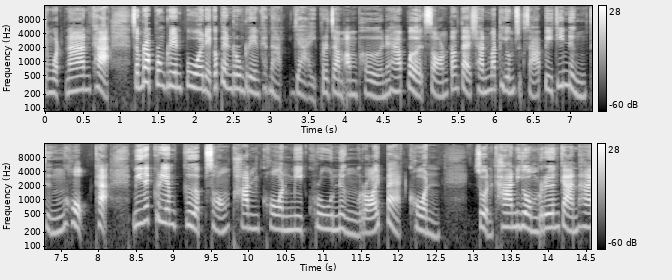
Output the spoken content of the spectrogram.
จังหวัดน่านค่ะสำหรับโรงเรียนปัวเนี่ยก็เป็นโรงเรียนขนาดใหญ่ประจำอำเภอนะคะเปิดสอนตั้งแต่ชั้นมัธยมศึกษาปีที่1ถึง6ค่ะ มีนักเรียนเกือบ 2,000 คน มีครู 108 คน ส่วนค่านิยมเรื่องการให้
